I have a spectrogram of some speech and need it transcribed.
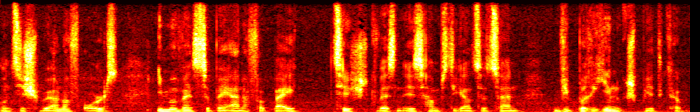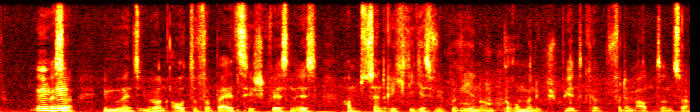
Und sie schwören auf alles, immer wenn es so bei einer vorbeizischt gewesen ist, haben sie die ganze Zeit so ein Vibrieren gespielt gehabt. Mhm. Also immer wenn es über ein Auto vorbeizischt gewesen ist, haben sie so ein richtiges Vibrieren und Brummen gespielt gehabt von dem Auto und so.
